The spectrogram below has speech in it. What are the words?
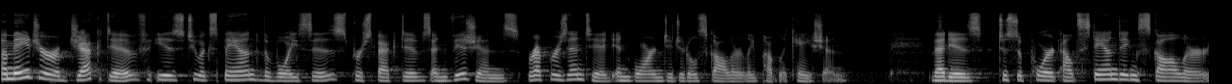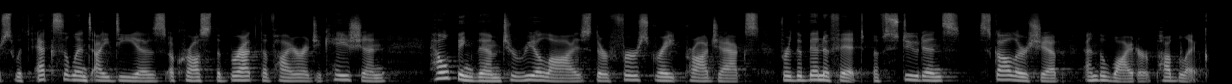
A major objective is to expand the voices, perspectives, and visions represented in Born Digital Scholarly Publication. That is, to support outstanding scholars with excellent ideas across the breadth of higher education, helping them to realize their first-rate projects for the benefit of students, scholarship, and the wider public.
